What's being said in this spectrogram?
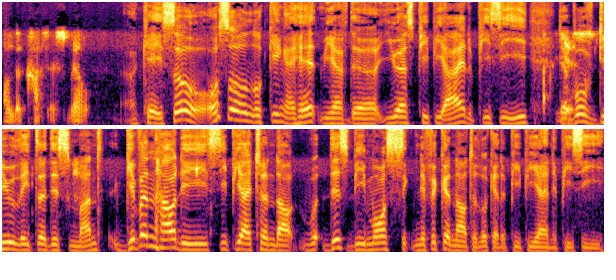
on the cards as well. Okay, so also looking ahead, we have the US PPI, the PCE. They're yes. both due later this month. Given how the CPI turned out, would this be more significant now to look at the PPI and the PCE?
